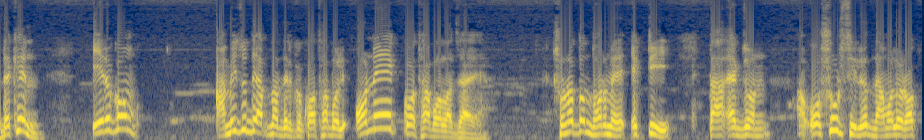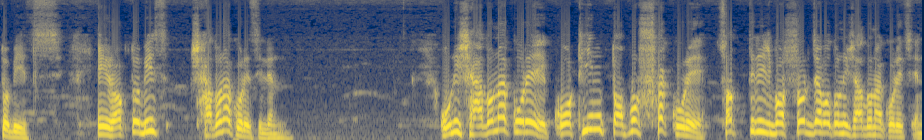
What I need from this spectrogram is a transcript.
দেখেন, এরকম আমি যদি আপনাদেরকে কথা বলি, অনেক কথা বলা যায়। সনাতন ধর্মে একটি, তা একজন অসুর ছিল, নাম হলো রক্তবীজ। এই রক্তবীজ সাধনা করেছিলেন। উনি সাধনা করে, কঠিন তপস্যা করে, ছত্রিশ বৎসর যাবত উনি সাধনা করেছেন।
